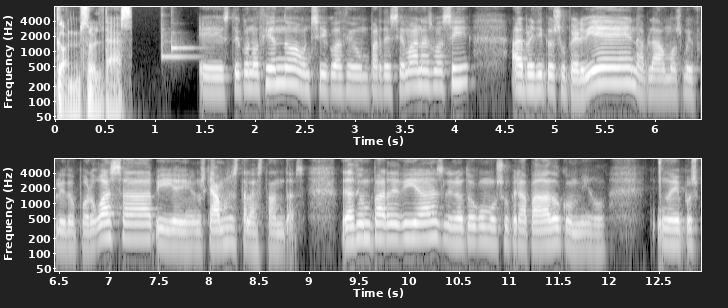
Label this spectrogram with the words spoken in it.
Consultas. Eh, estoy conociendo a un chico hace un par de semanas o así. Al principio súper bien, hablábamos muy fluido por WhatsApp y eh, nos quedamos hasta las tantas. Desde hace un par de días le noto como súper apagado conmigo. Eh, pues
